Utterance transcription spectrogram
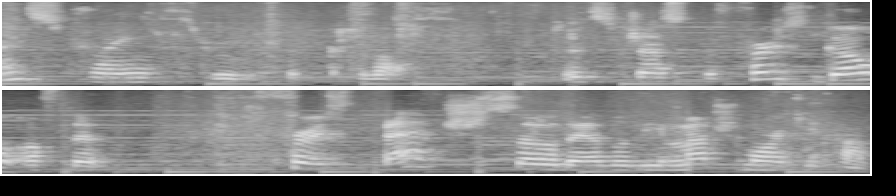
And strain through the cloth. It's just the first go of the first batch, so there will be much more to come.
